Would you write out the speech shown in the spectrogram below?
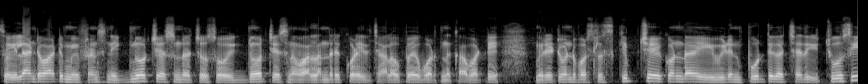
సో ఇలాంటి వాటి మీ ఫ్రెండ్స్ని ఇగ్నోర్ చేస్తుండొచ్చు. సో ఇగ్నోర్ చేసిన వాళ్ళందరికీ కూడా ఇది చాలా ఉపయోగపడుతుంది కాబట్టి మీరు ఎటువంటి పరిస్థితులు స్కిప్ చేయకుండా ఈ వీడియోని పూర్తిగా చదివి చూసి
